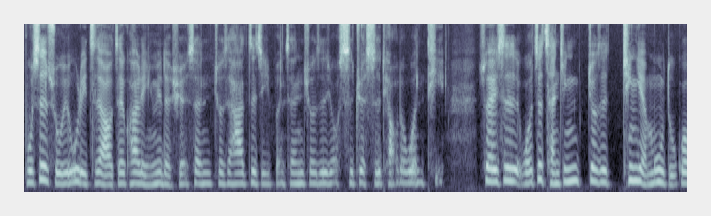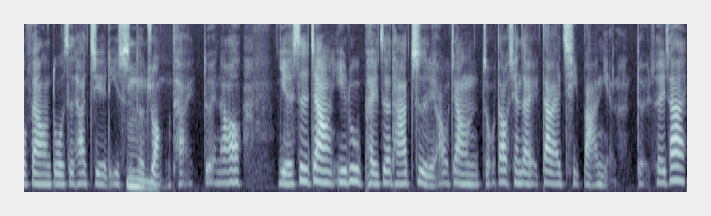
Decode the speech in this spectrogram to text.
不是属于物理治疗这块领域的学生，就是他自己本身就是有视觉失调的问题，所以是我是曾经就是亲眼目睹过非常多次他解离时的状态，对，然后也是这样一路陪着他治疗，这样走到现在大概七八年了，对，所以在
